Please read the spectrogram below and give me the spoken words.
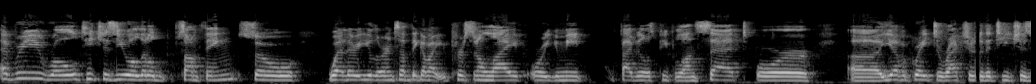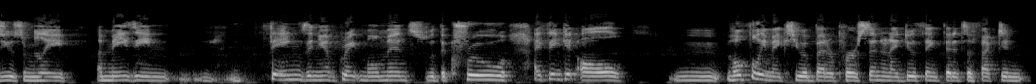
every role teaches you a little something. So whether you learn something about your personal life, or you meet fabulous people on set, or uh, you have a great director that teaches you some really amazing things, and you have great moments with the crew, I think it all mm, hopefully makes you a better person. And I do think that it's affecting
